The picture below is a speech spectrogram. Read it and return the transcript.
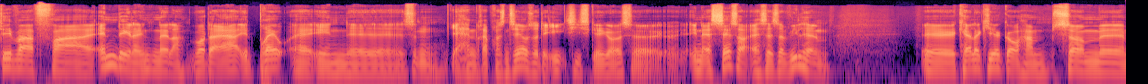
det var fra anden del af Enten Eller, hvor der er et brev af en, øh, sådan, ja, han repræsenterer så det etiske, ikke også? Øh, en assessor, assessor Wilhelm, øh, kalder Kierkegaard ham, som... Øh,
